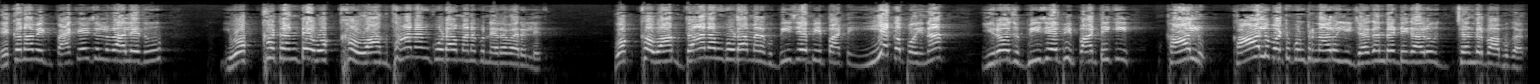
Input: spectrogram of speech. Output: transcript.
ఎకనామిక్ ప్యాకేజీలు రాలేదు. ఒక్కటంటే ఒక్క వాగ్దానం కూడా మనకు నెరవేరలేదు. ఒక్క వాగ్దానం కూడా మనకు బీజేపీ పార్టీ ఇయ్యకపోయినా ఈరోజు బీజేపీ పార్టీకి కాలు కాలు పట్టుకుంటున్నారు ఈ జగన్ రెడ్డి గారు చంద్రబాబు గారు.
